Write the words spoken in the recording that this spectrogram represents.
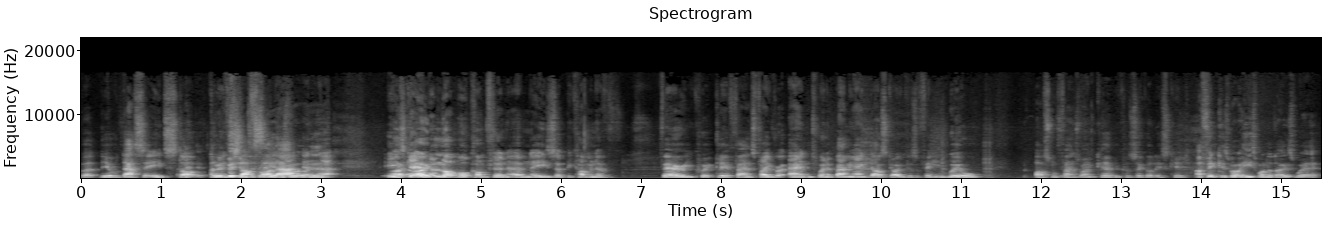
But the audacity to start And doing stuff like that well, and yeah. that, he's I- getting I- a lot more confident, and he's uh, becoming a very quickly a fan's favourite. And when Aubameyang does go, because I think he will, Arsenal fans won't care because they got this kid. I think as well he's one of those where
